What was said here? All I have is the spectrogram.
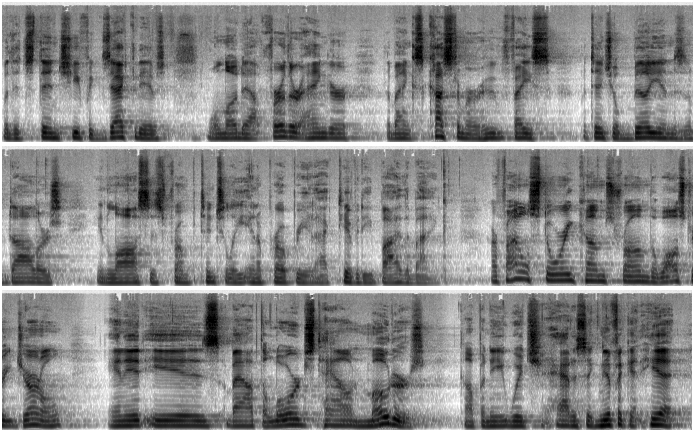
with its then chief executives will no doubt further anger the bank's customer who face potential billions of dollars in losses from potentially inappropriate activity by the bank. Our final story comes from the Wall Street Journal, and it is about the Lordstown Motors Company, which had a significant hit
